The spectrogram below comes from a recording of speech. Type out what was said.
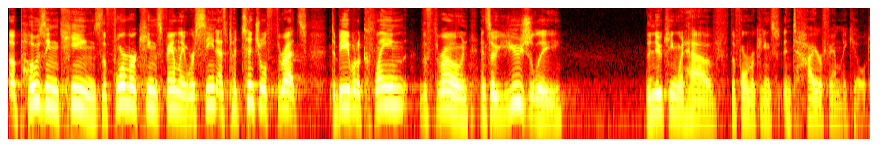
opposing kings, the former king's family, were seen as potential threats to be able to claim the throne. And so usually the new king would have the former king's entire family killed.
